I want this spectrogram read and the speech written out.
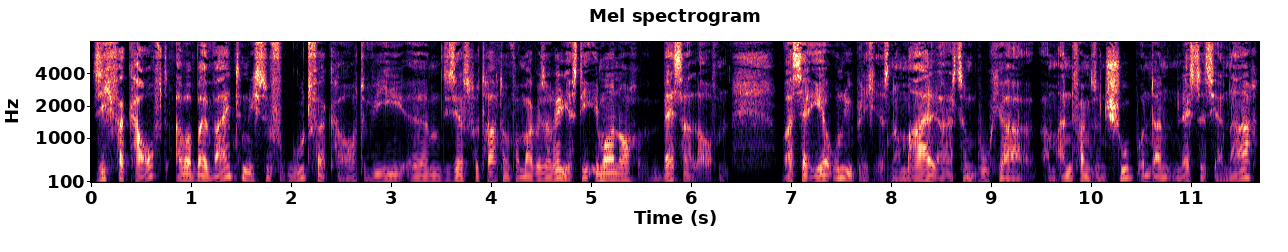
sich verkauft, aber bei weitem nicht so gut verkauft wie ähm, die Selbstbetrachtung von Marcus Aurelius, die immer noch besser laufen, was ja eher unüblich ist. Normal so ein Buch ja am Anfang so einen Schub und dann lässt es ja nach.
